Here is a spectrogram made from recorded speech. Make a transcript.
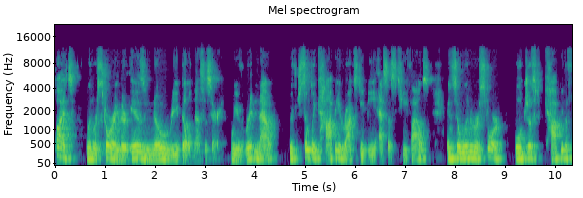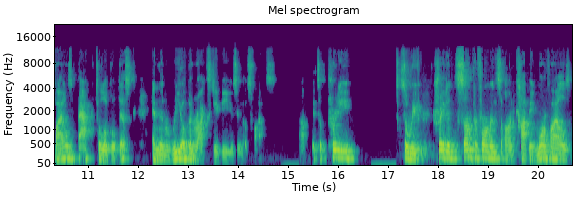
But when restoring, there is no rebuild necessary. We've written out, we've simply copied RocksDB SST files. And so when we restore, we'll just copy the files back to local disk and then reopen RocksDB using those files. Uh, it's a pretty, so we've traded some performance on copying more files,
